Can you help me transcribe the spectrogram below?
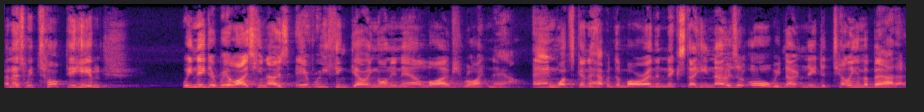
And as we talk to Him, we need to realize He knows everything going on in our lives right now and what's going to happen tomorrow and the next day. He knows it all. We don't need to tell Him about it.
